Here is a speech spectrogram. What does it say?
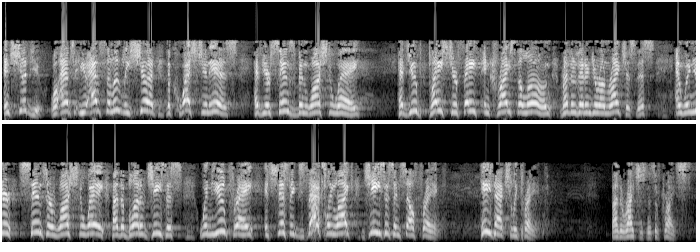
And should you? Well, abs- you absolutely should. The question is, have your sins been washed away? Have you placed your faith in Christ alone rather than in your own righteousness? And when your sins are washed away by the blood of Jesus, when you pray, it's just exactly like Jesus himself praying. He's actually praying by the righteousness of Christ.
